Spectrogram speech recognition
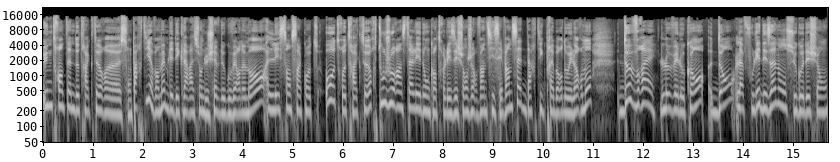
une trentaine de tracteurs euh, sont partis avant même les déclarations du chef de gouvernement. Les 150 autres tracteurs, toujours installés donc entre les échangeurs 26 et 27 d'Arctique près Bordeaux et Lormont, devraient lever dans la foulée des annonces, Hugo Deschamps.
